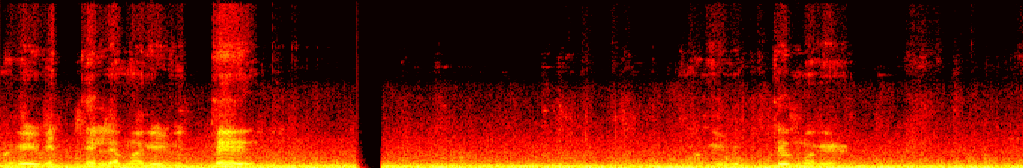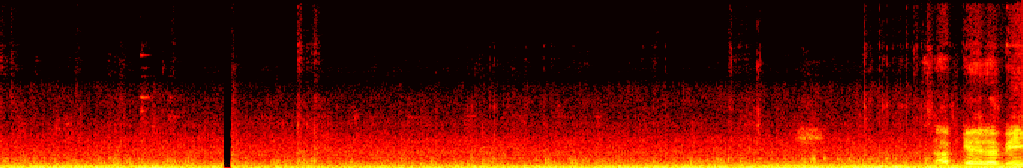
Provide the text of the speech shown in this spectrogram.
மகிழ் வித்து இல்ல மகிழ் வித்து மகிழ். சாப்பிட்டியா ரவி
